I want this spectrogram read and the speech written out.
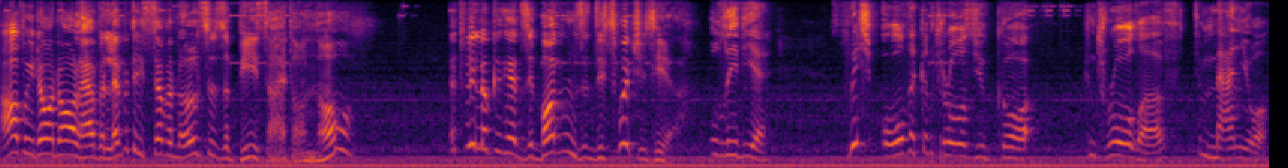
How we don't all have 117 ulcers apiece, I don't know. Let's be looking at the buttons and the switches here. Olivia, switch all the controls you've got control of to manual.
